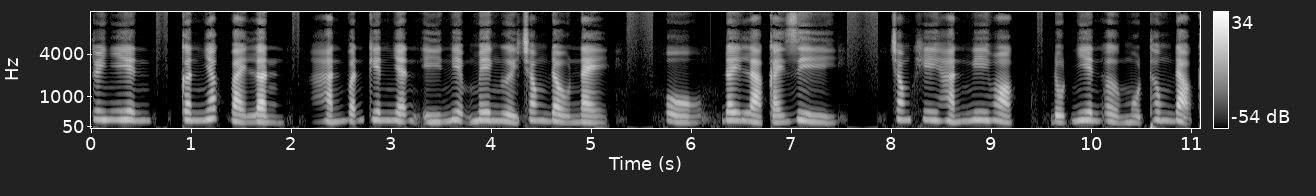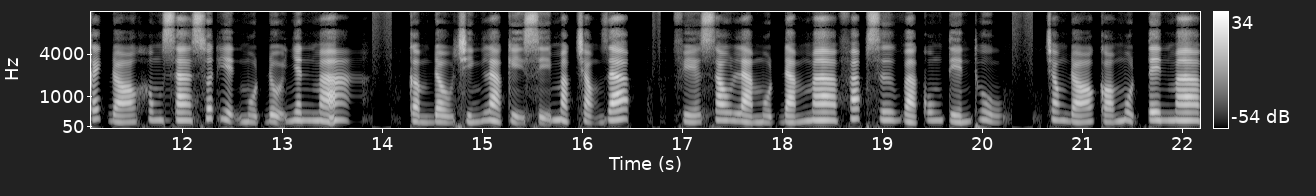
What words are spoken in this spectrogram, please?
Tuy nhiên, cân nhắc vài lần, hắn vẫn kiên nhẫn ý niệm mê người trong đầu này. Ồ, đây là cái gì? Trong khi hắn nghi hoặc, đột nhiên ở một thông đạo cách đó không xa xuất hiện một đội nhân mã. Cầm đầu chính là kỵ sĩ mặc trọng giáp, phía sau là một đám ma pháp sư và cung tiến thủ. Trong đó có một tên ma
